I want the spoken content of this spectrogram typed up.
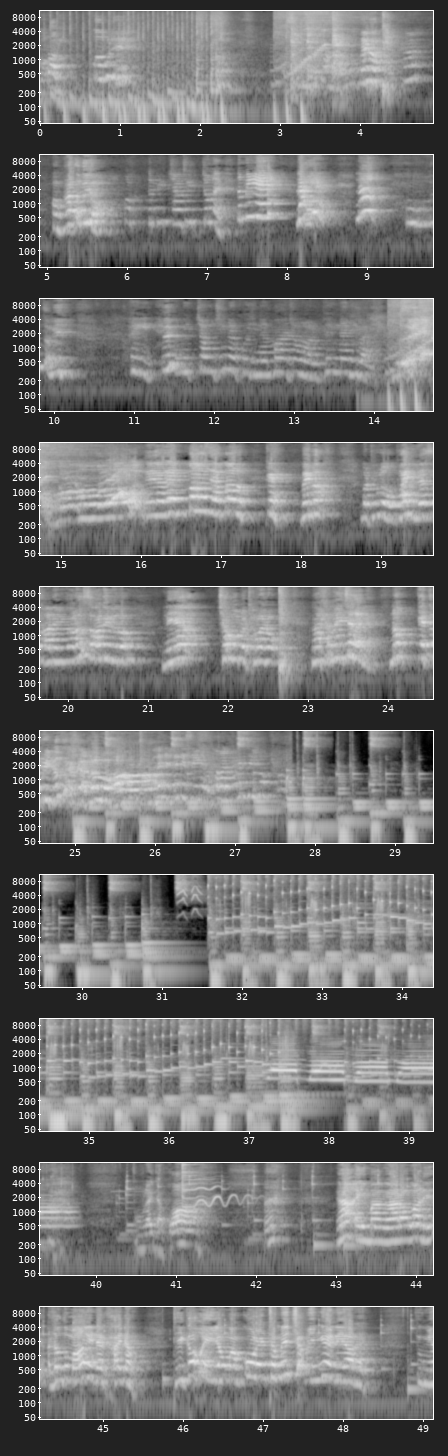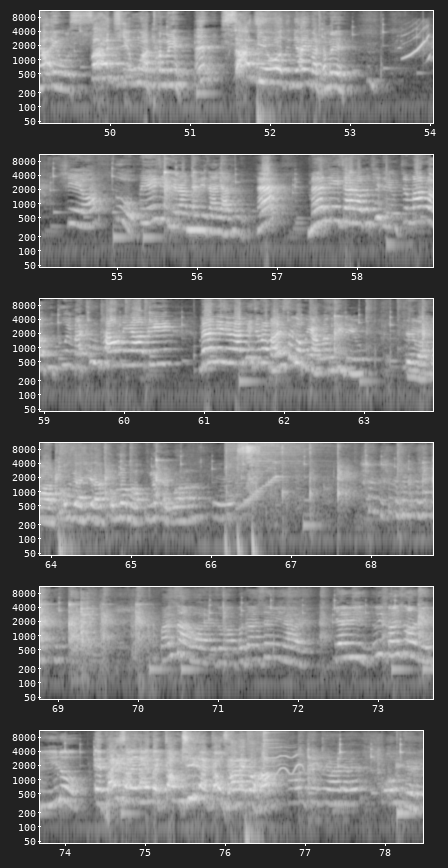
ကွာဟမ်ငါအိမ်မှာငါတော်ကလေအလုပ်သမားအိမ်နဲ့ခိုင်းတာဒီကောက်အိမ်ရောက်မှကိုယ်တိုင်သမင်းချက်ပြီးငဲ့နေရတယ်သူများအိမ်ကိုစားချင်မှသမင်းဟမ်စားချင်ဟောသူများအိမ်မှာသမင်းရှင်ရောသူ့ကိုပေးချင်နေတာမန်နေဂျာရလို့ဟမ်မန်နေဂျာတော့မဖြစ်သေးဘူးကျမတို့အခုသူ့အိမ်မှာထူထောင်နေရပြီမန်နေဂျာကဖြစ်ကျမဘာလို့ဆက်လုပ်မရအောင်လဲမသိသေးဘူးကဲပါကွာထုံးစရာရှိတာထုံးစရာမှာပူလိုက်တယ်ကွာ ဘိုက်စာပါတယ်ဆိုတော့ပကဆက်ပြရတယ်။တယ်ရီသူဘိုက်စာနေပြီလို့အေးဘိုက်ဆိုင်လည်းပဲတောင်ချီတာတောက်စားလိုက်တော့ဟာဟုတ်တယ်ပြရတယ် okay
